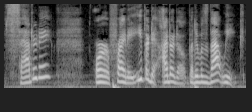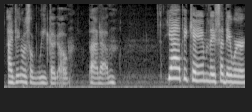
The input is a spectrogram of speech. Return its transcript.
Saturday or Friday, either day. I don't know, but it was that week. I think it was a week ago. But um, yeah, they came. And they said they were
